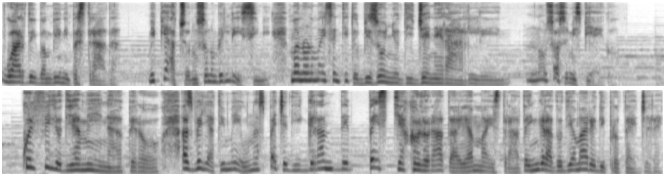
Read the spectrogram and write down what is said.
guardo i bambini per strada. Mi piacciono, sono bellissimi, ma non ho mai sentito il bisogno di generarli. Non so se mi spiego. Quel figlio di Amina, però, ha svegliato in me una specie di grande bestia colorata e ammaestrata, in grado di amare e di proteggere.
